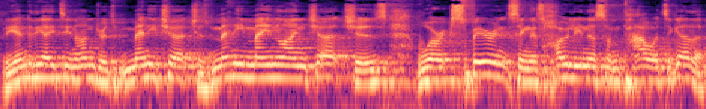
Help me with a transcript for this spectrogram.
at the end of the 1800s, many churches, many mainline churches were experiencing this holiness and power together.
